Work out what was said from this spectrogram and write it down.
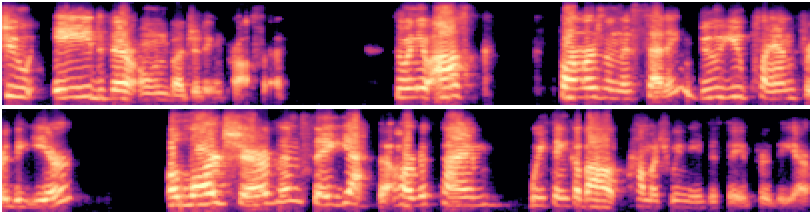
to aid their own budgeting process. So when you ask farmers in this setting, do you plan for the year? A large share of them say yes, at harvest time, we think about how much we need to save for the year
